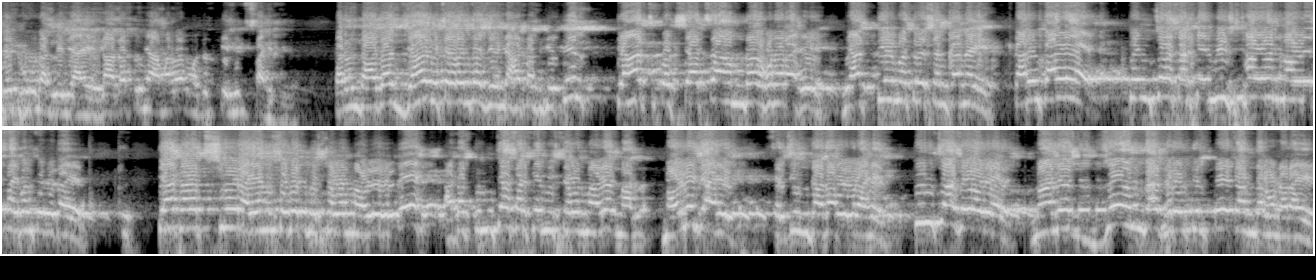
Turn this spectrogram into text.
भेट होऊ लागलेली आहे. दादा तुम्ही आम्हाला मदत केलीच पाहिजे. कारण दादा ज्या विचारांचा झेंडा हातात घेतील त्याच पक्षाचा आमदार होणार आहे. यातील मात्र शंका नाही. कारण काय आहे? तुमच्यासारखे निष्ठावान मावळे साहेबांसोबत आहेत. त्या काळात शिवरायांसोबत निष्ठावान मावळे होते. आता तुमच्यासारखे निष्ठावान मावळे मावळे जे आहेत सचिन दादा बरोबर आहेत. तुमच्या जोरावर मालक जो आमदार ठरवतील तोच आमदार होणार आहे.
